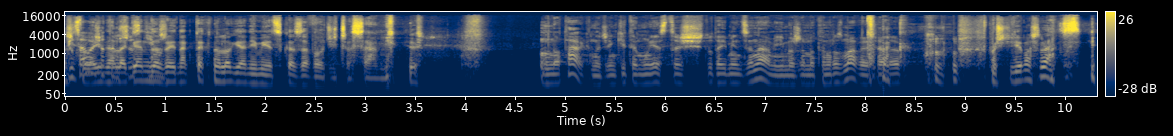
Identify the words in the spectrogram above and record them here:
To jest kolejna legenda, wszystkim- że jednak technologia niemiecka zawodzi czasami. No tak, no dzięki temu jesteś tutaj między nami i możemy o tym rozmawiać, ale... Właściwie masz rację.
